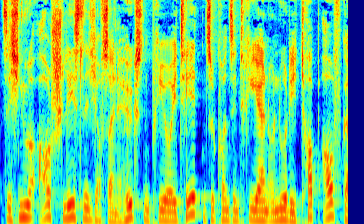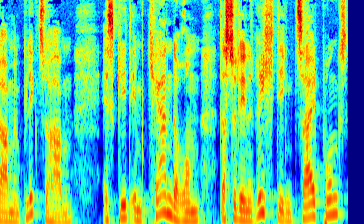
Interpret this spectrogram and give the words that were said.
sich nur ausschließlich auf seine höchsten Prioritäten zu konzentrieren und nur die Top-Aufgaben im Blick zu haben. Es geht im Kern darum, dass du den richtigen Zeitpunkt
